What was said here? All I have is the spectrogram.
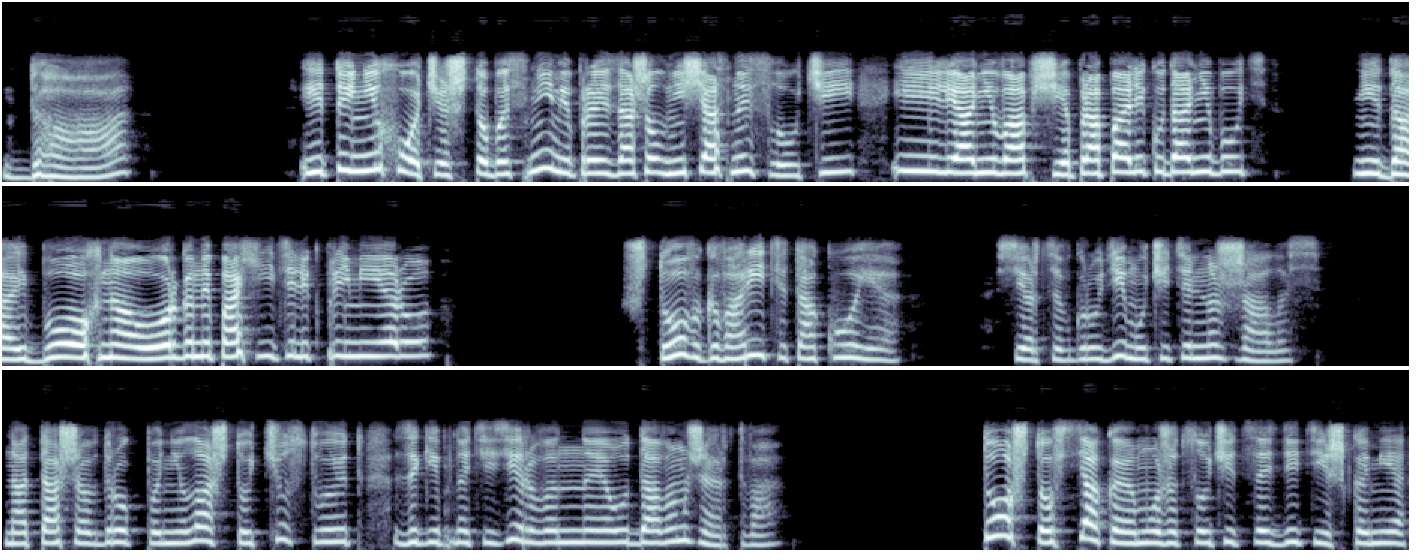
Да. И ты не хочешь, чтобы с ними произошел несчастный случай, или они вообще пропали куда-нибудь? Не дай бог, на органы похитили, к примеру. Что вы говорите такое? Сердце в груди мучительно сжалось. Наташа вдруг поняла, что чувствует загипнотизированная удавом жертва. То, что всякое может случиться с детишками,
